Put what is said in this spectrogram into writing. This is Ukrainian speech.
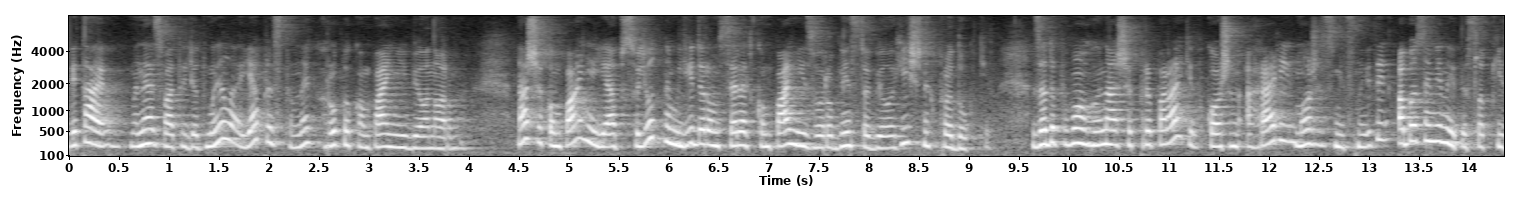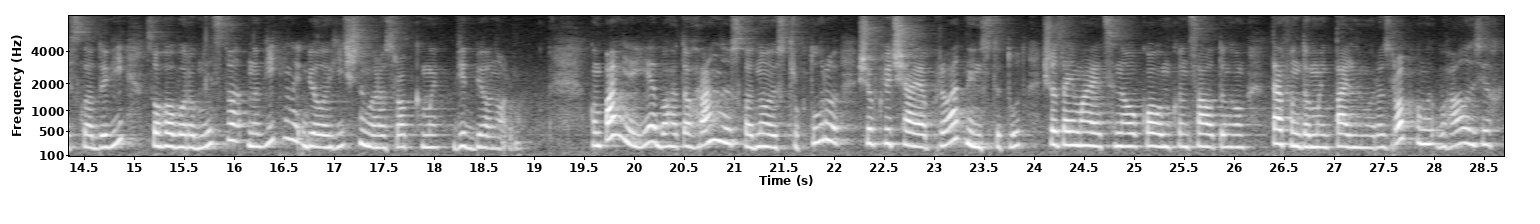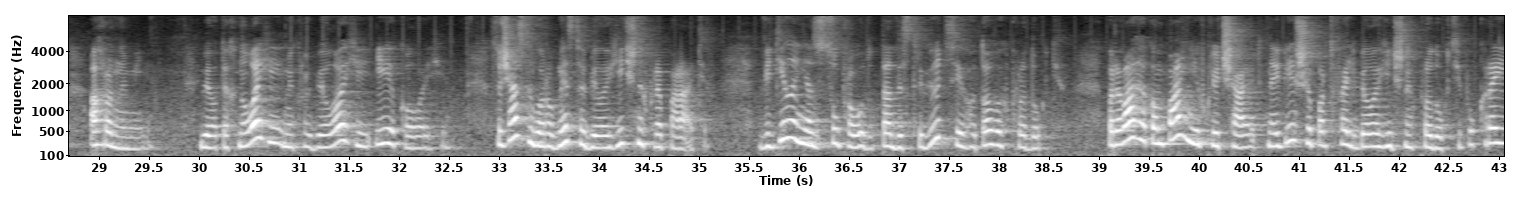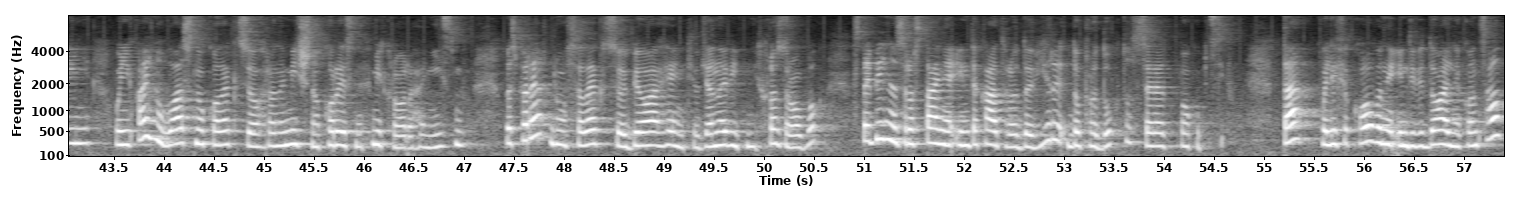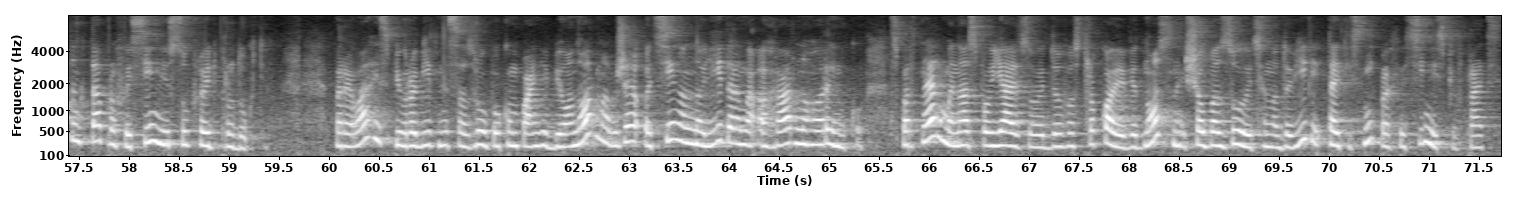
Вітаю! Мене звати Людмила, я представник групи компанії Біонорма. Наша компанія є абсолютним лідером серед компаній з виробництва біологічних продуктів. За допомогою наших препаратів кожен аграрій може зміцнити або замінити слабкі складові свого виробництва новітніми біологічними розробками від Біонорма. Компанія є багатогранною складною структурою, що включає приватний інститут, що займається науковим консалтингом та фундаментальними розробками в галузях агрономії, біотехнології, мікробіології і екології, сучасне виробництво біологічних препаратів, відділення з супроводу та дистриб'юції готових продуктів. Переваги компанії включають найбільший портфель біологічних продуктів в Україні, унікальну власну колекцію агрономічно корисних мікроорганізмів, безперервну селекцію біоагентів для новітніх розробок, стабільне зростання індикатора довіри до продукту серед покупців та кваліфікований індивідуальний консалтинг та професійний супровід продуктів. Переваги співробітництва з групою компанії Біонорма вже оцінено лідерами аграрного ринку. З партнерами нас пов'язують довгострокові відносини, що базуються на довірі та тісній професійній співпраці.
